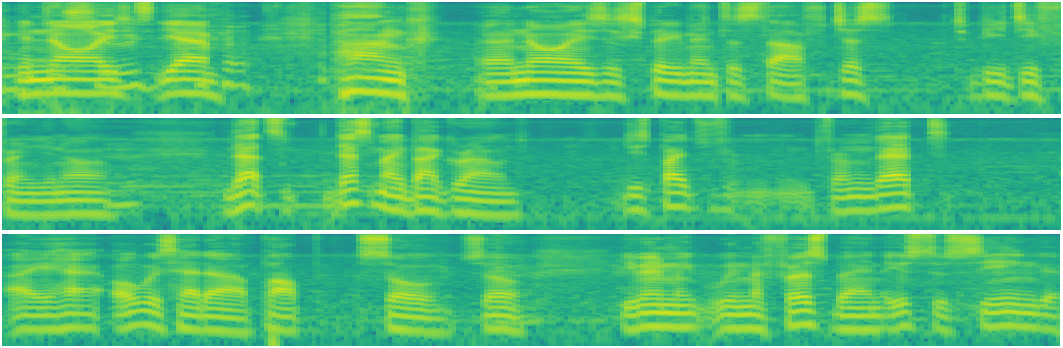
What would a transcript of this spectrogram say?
and noise, yeah, punk, uh, noise, experimental stuff, just to be different, you know. That's that's my background. Despite f- from that, I ha- always had a pop soul. So even with my first band, I used to sing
